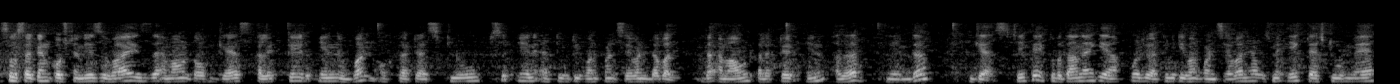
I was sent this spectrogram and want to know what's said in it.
So, second question is, why is the amount of gas collected in one of the test tubes in activity 1.7 double? The amount collected in other name the gas. ठीक है? एक तो बताना है कि आपको जो एक्टिविटी 1.7 है, उसमें एक टेस्ट ट्यूब में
